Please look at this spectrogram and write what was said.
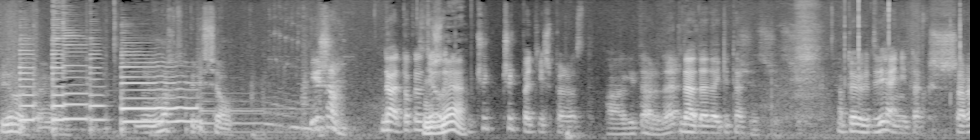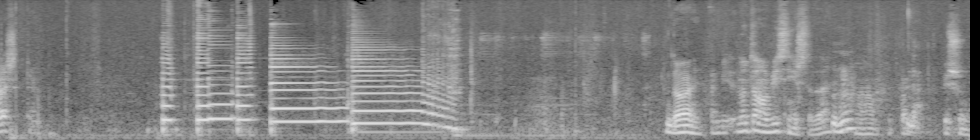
Первая камера. Ну, немножко пересел. Пишем? Да, только Не сделай знаю. чуть-чуть потише, пожалуйста. А, гитара, да? Да, да, да, гитара. Сейчас, сейчас. А то их две, они так шарашат прям. Давай. Ну там объяснишься, да? Мгм. Ага, Да. пишу.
